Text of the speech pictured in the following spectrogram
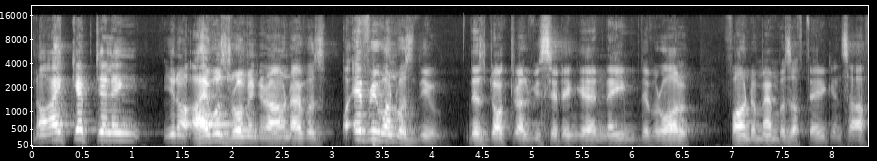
Now, I kept telling, you know, I was roaming around, I was, everyone was new. There's Dr. Alvi sitting here, Naeem, they were all founder members of Tehreek Insaf.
